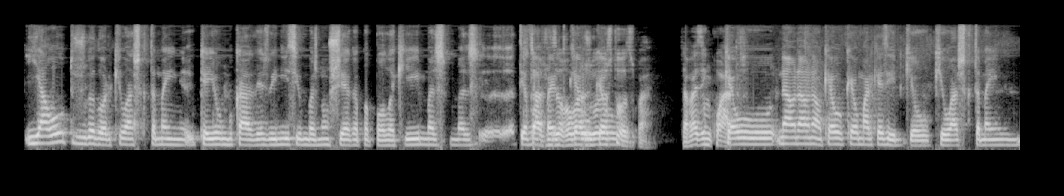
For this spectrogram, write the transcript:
E há outro jogador que eu acho que também caiu um bocado desde o início, mas não chega para pô-lo aqui, mas, mas uh, teve lá perto. A que é os jogadores é o, todos, pá. Já vais em quatro. Que é o, não, não, não, que é o, que é o Marquezine, que eu, que eu acho que também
